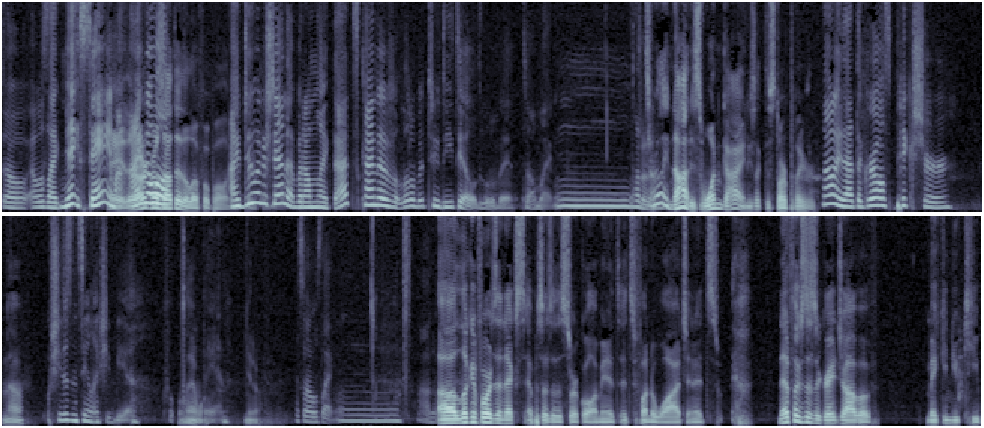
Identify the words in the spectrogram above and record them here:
So I was like, "Mate, same. Hey, there I are know girls out there that love football. I do understand that, but I'm like, that's kind of a little bit too detailed, a little bit. So I'm like, mm, I don't It's know. really not. It's one guy, and he's like the star player. Not only that, the girl's picture, No, she doesn't seem like she'd be a football Yeah, well, fan. You know. So I was like, mm, I don't know. Uh, looking forward to the next episodes of The Circle. I mean, it's it's fun to watch, and it's Netflix does a great job of making you keep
